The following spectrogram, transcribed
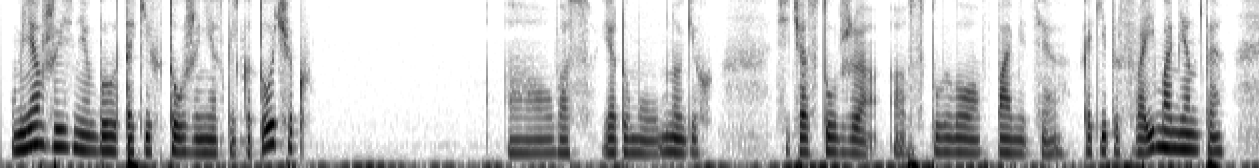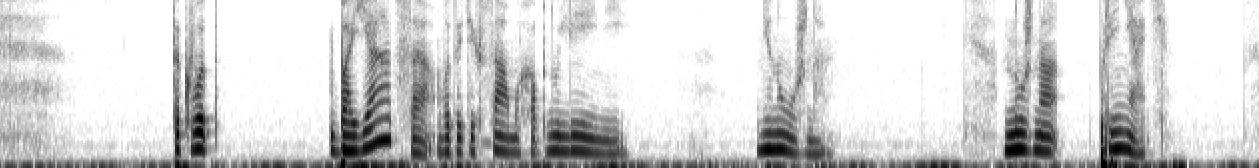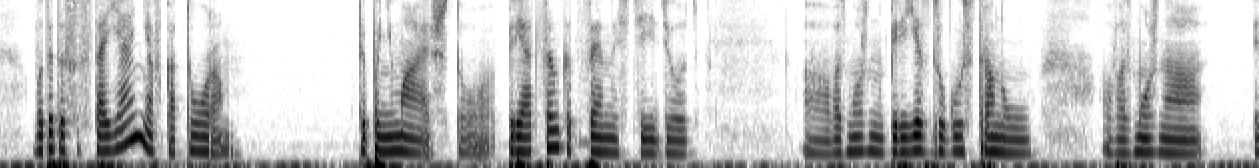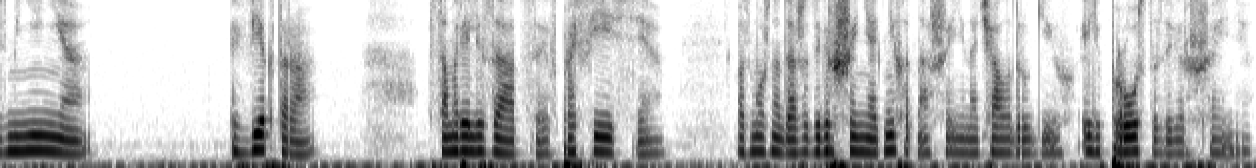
У меня в жизни было таких тоже несколько точек. А, у вас, я думаю, у многих сейчас тут же а, всплыло в памяти какие-то свои моменты. Так вот, бояться вот этих самых обнулений не нужно – нужно принять. Вот это состояние, в котором ты понимаешь, что переоценка ценностей идет, а, возможно, переезд в другую страну, возможно, изменение вектора самореализации в профессии, возможно, даже завершение одних отношений, начало других, или просто завершение,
